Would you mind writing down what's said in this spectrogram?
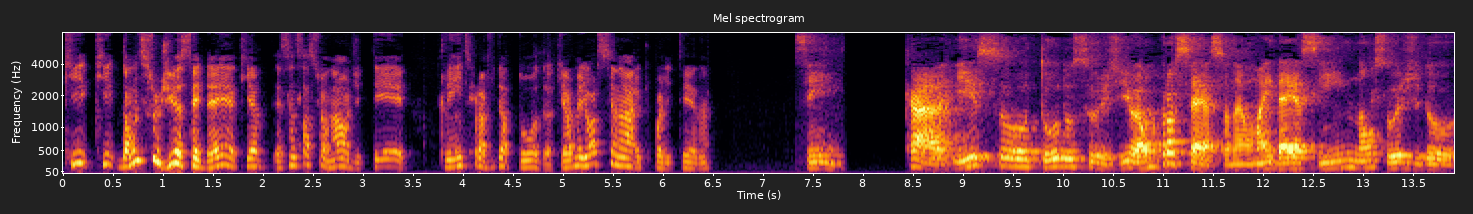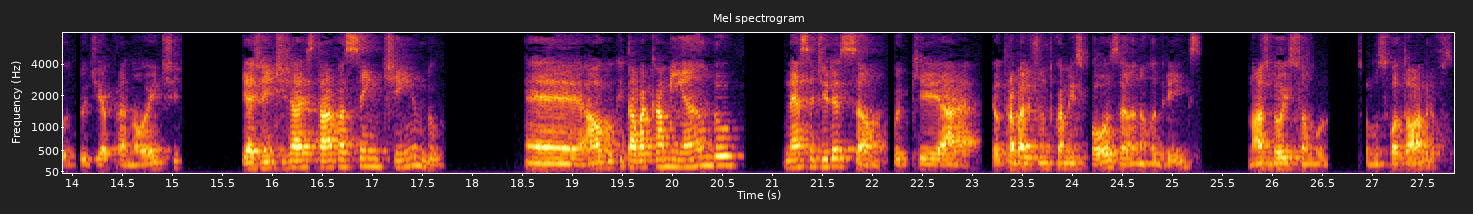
que, que, da onde surgiu essa ideia que é, é sensacional de ter clientes para a vida toda, que é o melhor cenário que pode ter, né? Sim. Cara, isso tudo surgiu, é um processo, né? Uma ideia assim não surge do, do dia para noite. E a gente já estava sentindo é, algo que estava caminhando nessa direção, porque a, eu trabalho junto com a minha esposa, Ana Rodrigues, nós dois somos, somos fotógrafos,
